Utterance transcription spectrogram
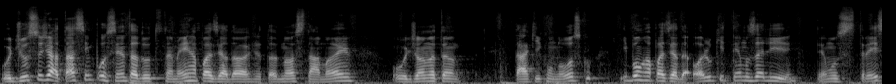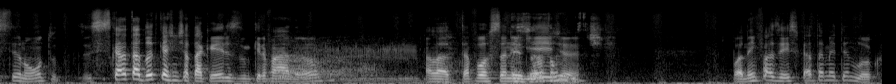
O Justo já tá 100% adulto também, rapaziada, ó, já tá do nosso tamanho. O Jonathan tá aqui conosco. E bom, rapaziada, olha o que temos ali. Temos três Tenonto. Esses caras tá doido que a gente ataque eles, não queria falar nada não. Olha lá, tá forçando engage. ó. Exatamente. Pode nem fazer isso, o cara tá metendo louco.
